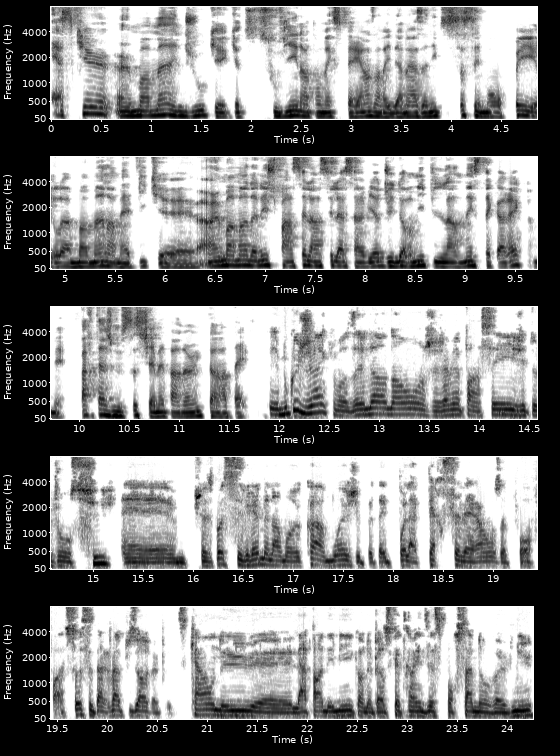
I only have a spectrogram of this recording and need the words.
Est-ce qu'il y a un moment, Andrew, que, que, tu te souviens dans ton expérience dans les dernières années, ça c'est mon pire moment dans ma vie, que à un moment donné, je pensais lancer la serviette, j'ai dormi, puis le lendemain, c'était correct, mais partage-nous ça si jamais t'en as un que t'as en tête. Il y a beaucoup de gens qui vont dire non, non, j'ai jamais pensé, j'ai toujours su. Euh, je sais pas si c'est vrai, mais dans mon cas, moi, j'ai peut-être pas la persévérance de pouvoir faire ça. C'est arrivé à plusieurs reprises. Quand on a eu euh, la pandémie, qu'on a perdu 90% de nos revenus,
